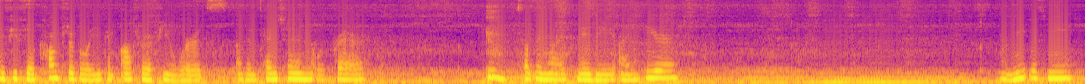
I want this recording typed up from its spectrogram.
If you feel comfortable, you can offer a few words of intention or prayer. Something like maybe, I'm here, or meet with me.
